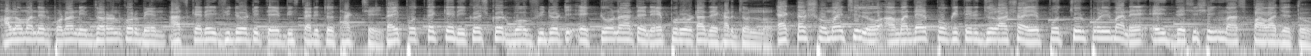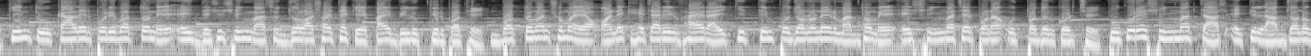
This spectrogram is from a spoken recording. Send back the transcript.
ভালো মানের পোনা নির্ধারণ করবেন, আজকের এই ভিডিওটিতে বিস্তারিত থাকছে। তাই প্রত্যেককে রিকোয়েস্ট করব ভিডিওটি একটুও না টেনে পুরোটা দেখার জন্য। একটা সময় ছিল আমাদের প্রকৃতির জলাশয়ে প্রচুর পরিমাণে এই দেশি শিং মাছ পাওয়া যেত। কিন্তু কালের পরিবর্তনে এই দেশি শিং মাছ জলাশয় থেকে প্রায় বিলুপ্তির পথে। বর্তমান সময়ে অনেক হেচারির ভাইয়েরাই কৃত্রিম প্রজননের মাধ্যমে এই শিং মাছের পোনা উৎপাদন করছে। পুকুরে শিং মাছ চাষ একটি লাভজনক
